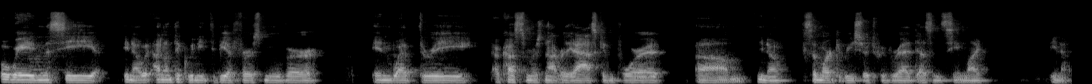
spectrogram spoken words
We're waiting to see. You know, I don't think we need to be a first mover in Web three. Our customers not really asking for it. Um, you know, some market research we've read doesn't seem like you know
